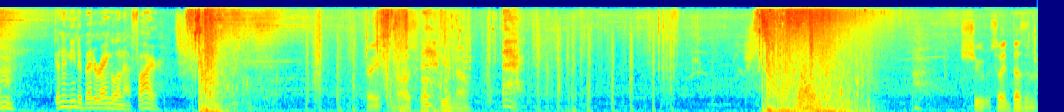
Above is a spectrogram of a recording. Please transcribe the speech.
Hmm. Gonna need a better angle on that fire. Right, now let's go up here now. Shoot, so it doesn't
